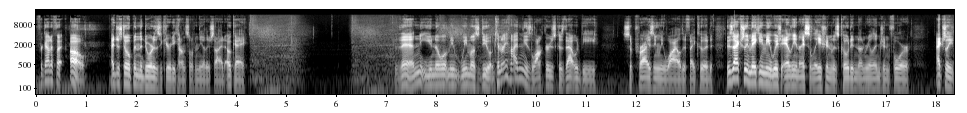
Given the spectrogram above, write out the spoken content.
Forgot if I... Oh. I just opened the door to the security console from the other side. Okay. Then, you know what we must do. Can I hide in these lockers? Because that would be surprisingly wild if I could. This is actually making me wish Alien Isolation was coded in Unreal Engine 4. Actually,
